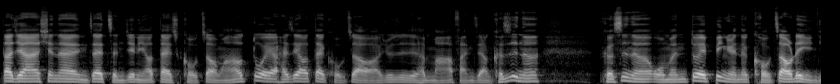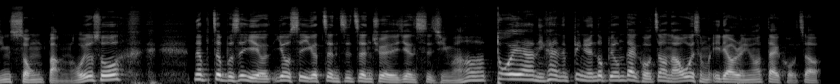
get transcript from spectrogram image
大家现在你在诊间里要戴着口罩嘛？然后对啊，还是要戴口罩啊，就是很麻烦这样。可是呢，可是呢，我们对病人的口罩令已经松绑了，我就说。那这不是也有又是一个政治正确的一件事情吗？他说对呀、啊，你看病人都不用戴口罩，然后为什么医疗人员要戴口罩？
